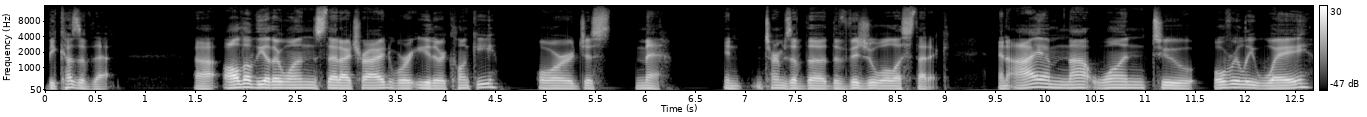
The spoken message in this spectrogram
because of that. Uh, all of the other ones that I tried were either clunky or just meh in, in terms of the the visual aesthetic. And I am not one to overly weigh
